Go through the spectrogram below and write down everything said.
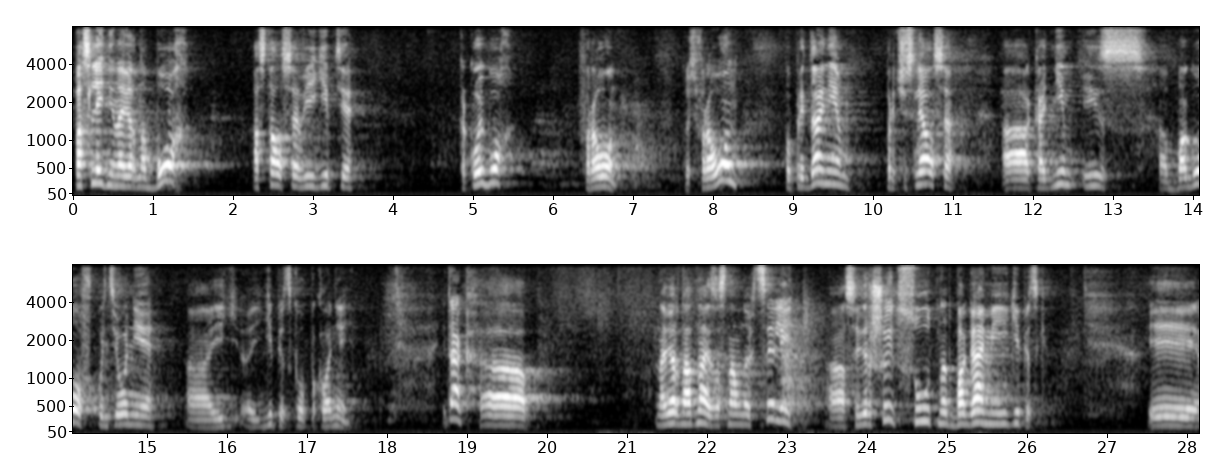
последний, наверное, бог остался в Египте. Какой бог? Фараон. То есть фараон по преданиям причислялся а, к одним из богов в пантеоне а, египетского поклонения. Итак, а, наверное, одна из основных целей а, совершить суд над богами египетскими. И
